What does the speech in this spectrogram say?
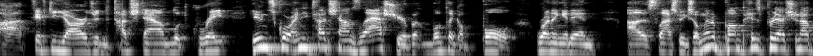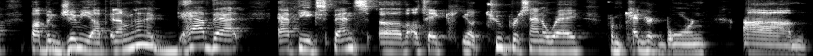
uh, 50 yards and a touchdown, looked great. He didn't score any touchdowns last year, but looked like a bull running it in uh, this last week. So I'm going to bump his production up, bumping Jimmy up, and I'm going to have that at the expense of I'll take you know two percent away from Kendrick Bourne, um,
